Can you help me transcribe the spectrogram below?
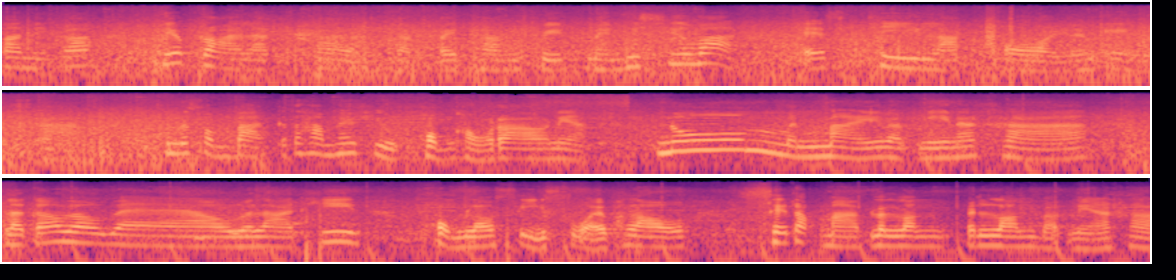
ตอนนี้ก็เรียบร้อยแล้วค่ะ หลังจากไปทำทรีทเมนที่ชื่อว่า ST Luck Oil นั่นเองค่ะ คุณสมบัติก็จะทำให้ผิวผมของเราเนี่ยนุ่มเหมือนไหมแบบนี้นะคะ แล้วก็แววแววเวลาที่ผมเราสีสวยพอเราเซตออกมาเป็นลอนเป็นลอนแบบนี้ค่ะ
